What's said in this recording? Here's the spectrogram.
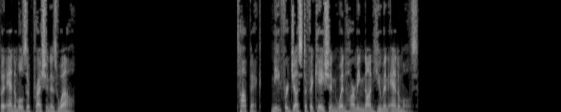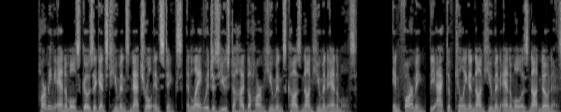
but animals' oppression as well. Need for justification when harming non-human animals Harming animals goes against humans' natural instincts, and language is used to hide the harm humans cause non-human animals. In farming, the act of killing a non-human animal is not known as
